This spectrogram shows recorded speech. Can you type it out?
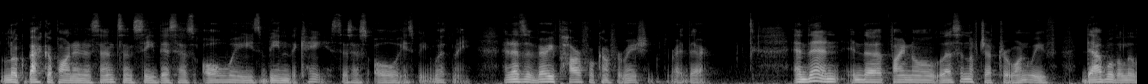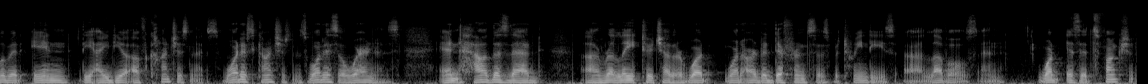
look back upon in a sense and see this has always been the case. This has always been with me. And that's a very powerful confirmation right there. And then in the final lesson of chapter one, we've dabbled a little bit in the idea of consciousness. What is consciousness? What is awareness? And how does that uh, relate to each other? What, what are the differences between these uh, levels and what is its function?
